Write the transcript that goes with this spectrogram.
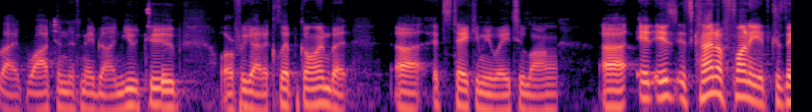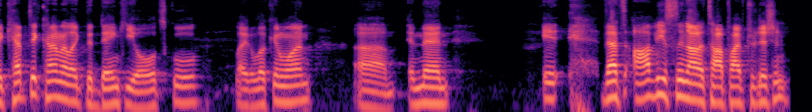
like watching this maybe on YouTube or if we got a clip going, but uh, it's taking me way too long. Uh, it is. It's kind of funny because they kept it kind of like the danky old school like looking one, um, and then it. That's obviously not a top five tradition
